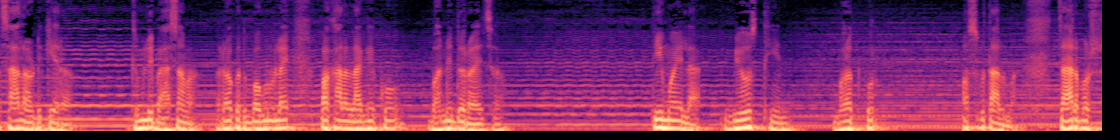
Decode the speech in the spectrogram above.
साल अड्केर। जुम्ली भाषामा रगत बग्नुलाई पखाला लागेको भनिँदो रहेछ। ती महिला बेहोस थिइन् भरतपुर अस्पतालमा। चार वर्ष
